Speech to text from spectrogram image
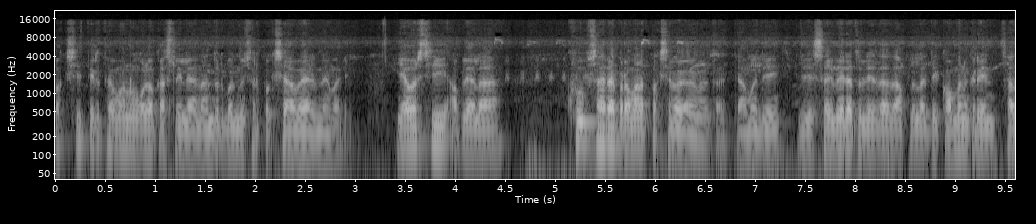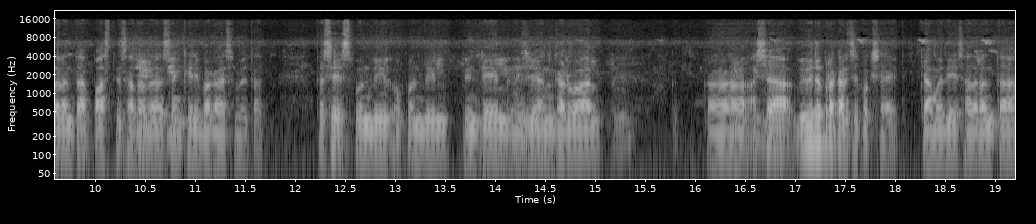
पक्षीतीर्थ म्हणून ओळख असलेल्या नांदूर बदमेश्वर पक्षी अभयारण्यामध्ये यावर्षी आपल्याला खूप साऱ्या प्रमाणात पक्षी बघायला मिळतात. त्यामध्ये जे सैबेऱ्यातून येतात आपल्याला ते कॉमन क्रेन साधारणतः पाच ते सात हजार संख्येने बघायला मिळतात. तसेच spoonbill open bill pintail wigeon gadwall अशा विविध प्रकारचे पक्षी आहेत. त्यामध्ये साधारणतः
